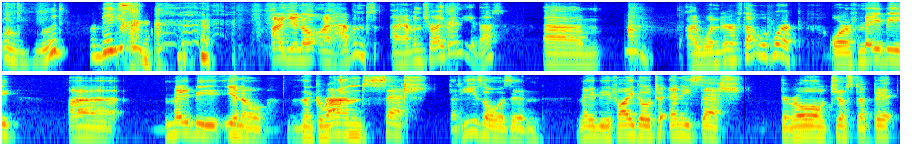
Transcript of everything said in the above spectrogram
or wood or maybe some? I you know I haven't I haven't tried any of that. Um, I wonder if that would work, or if maybe, uh, maybe you know the grand sesh that he's always in. Maybe if I go to any sesh, they're all just a bit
